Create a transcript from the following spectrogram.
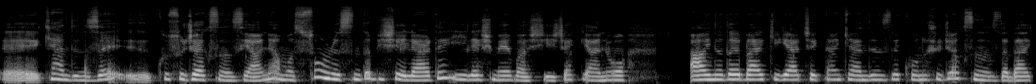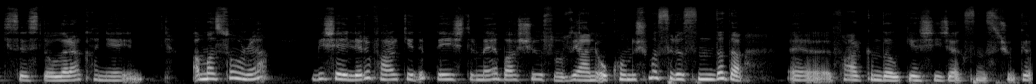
e, kendinize e, kusacaksınız yani ama sonrasında bir şeyler de iyileşmeye başlayacak. Yani o aynada belki gerçekten kendinizle konuşacaksınız da belki sesli olarak hani ama sonra bir şeyleri fark edip değiştirmeye başlıyorsunuz. Yani o konuşma sırasında da e, farkındalık yaşayacaksınız. Çünkü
